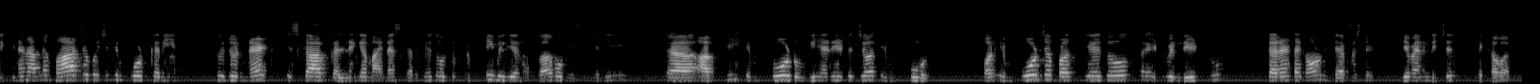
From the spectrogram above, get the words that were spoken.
यकीनन आपने बाहर से कोई चीज़ इम्पोर्ट करी है तो जो नेट इसका आप कर लेंगे माइनस करके तो जो फिफ्टी बिलियन होगा, वो बेसिकली आपकी इम्पोर्ट होगी, यानी इट इज़ योर इम्पोर्ट और इम्पोर्ट जब बढ़ती है तो it will lead to current account deficit ये मैंने नीचे लिखा हुआ भी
